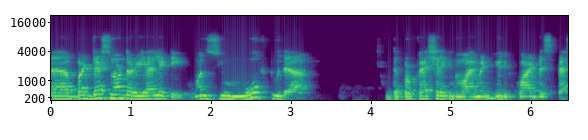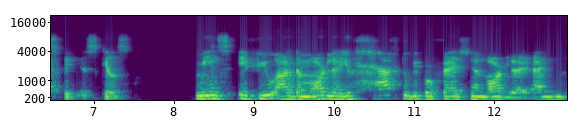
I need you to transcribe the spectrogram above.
Uh, but that's not the reality. Once you move to the the professional environment, you require the specific skills. Means if you are the modeler you have to be professional modeler and you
